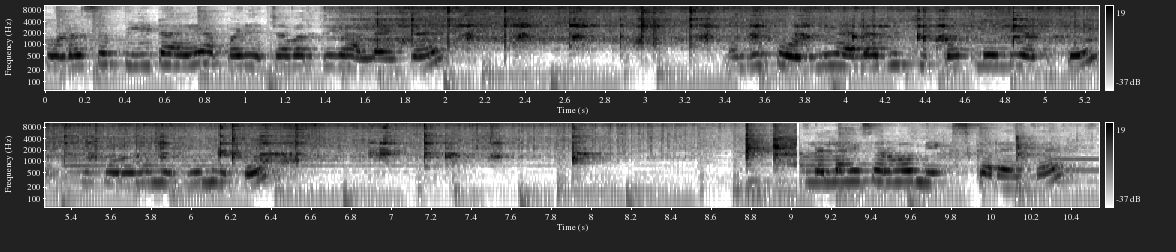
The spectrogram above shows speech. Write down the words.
थोडंसं पीठ आहे आपण ह्याच्यावरती घालायचं आहे म्हणजे फोडणी याला जी चिकटलेली असते ती पूर्ण निघून येते. आपल्याला हे सर्व मिक्स करायचं आहे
